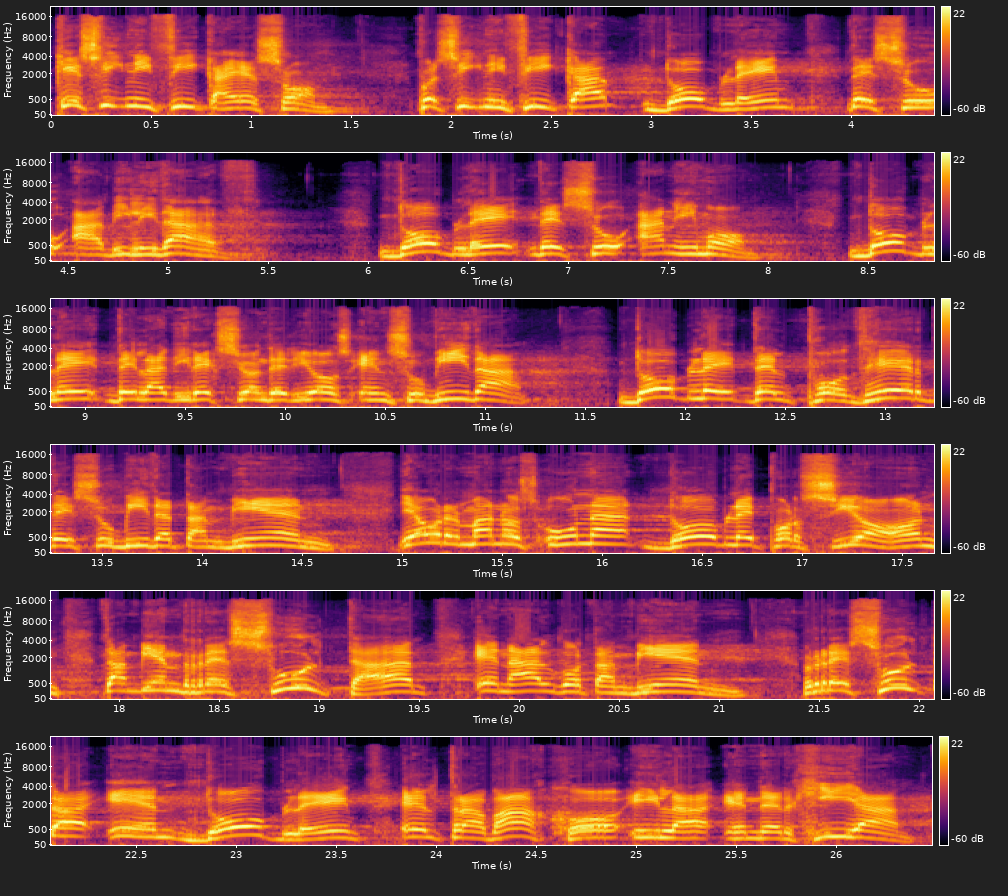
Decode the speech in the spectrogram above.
¿Qué significa eso? Pues significa doble de su habilidad, doble de su ánimo, doble de la dirección de Dios en su vida, doble del poder de su vida también. Y ahora, hermanos, una doble porción también resulta en algo también. Resulta en doble el trabajo y la energía.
